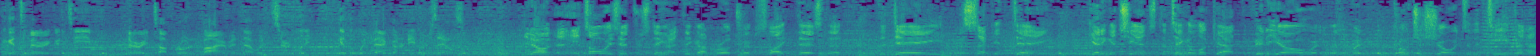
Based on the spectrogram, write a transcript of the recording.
against a very good team, a very tough road environment, that would certainly get the win back underneath their sails. You know, it's always interesting, I think, on road trips like this, the, the day, the second day, getting a chance to take a look at the video and when, when coaches show it to the teams, and, uh,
